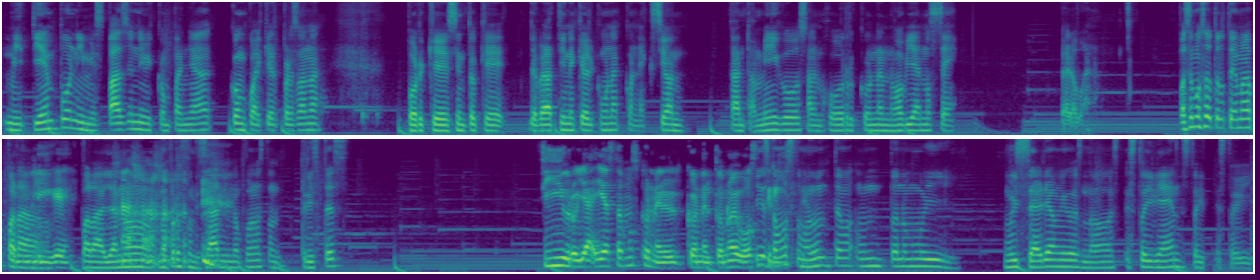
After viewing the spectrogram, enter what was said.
mi tiempo, ni mi espacio, ni mi compañía con cualquier persona. Porque siento que de verdad tiene que ver con una conexión tanto amigos, a lo mejor con una novia, no sé. Pero bueno. Pasemos a otro tema para, para ya no, profundizar y no ponernos tan tristes. Sí, bro, ya, ya estamos con el, con el tono de voz. Sí, estamos tomando un, un, tono muy, muy serio, amigos. No, estoy bien, estoy, estoy,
